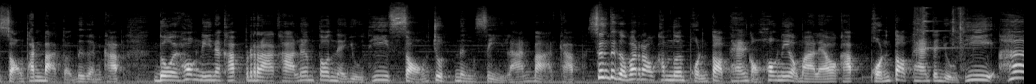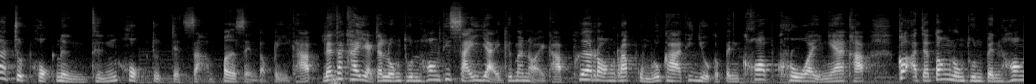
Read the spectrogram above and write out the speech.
12,000 บาทต่อเดือนครับ โดยห้องนี้นะครับราคาเริ่มต้นเนี่ยอยู่ที่ 2.14 ล้านบาทครับ ซึ่งถ้าเกิดว่าเราคำนวณผลตอบแทนของห้องนี้ออกมาแล้วครับ ผลตอบแทนจะอยู่ที่ 5.61 ถึง 6.73%ต่อปีครับ และถ้าใครอยากจะลงทุนห้องที่ไซส์ใหญ่ขึ้นมาหน่อยครับเพื่อรองรับกลุ่มลูกค้าที่อยู่กันเป็นครอบครัวอย่างเงี้ยครับก็อาจจะต้องลงทุนเป็นห้อง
